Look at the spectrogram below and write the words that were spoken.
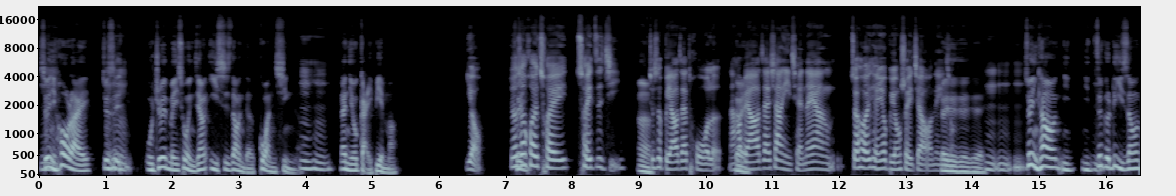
所以你后来就是嗯，我觉得没错，你这样意识到你的惯性了，嗯哼，那你有改变吗？有，就是会催催自己，嗯，就是不要再拖了，然后不要再像以前那样最后一天又不用睡觉的那种对种。对对对。嗯嗯嗯所以你看哦，你你这个例子中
